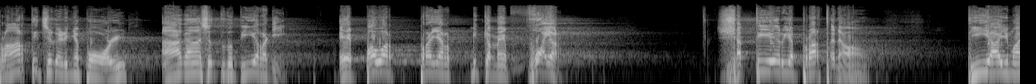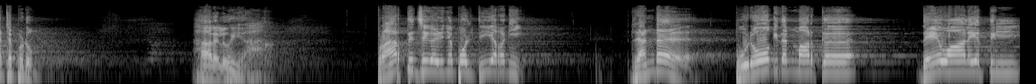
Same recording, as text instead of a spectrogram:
പ്രാർത്ഥിച്ചു കഴിഞ്ഞപ്പോൾ ആകാശത്ത് തീയിറങ്ങി. A power prayer become a fire ശക്തിയേറിയ പ്രാർത്ഥന. തീയായി മാറ്റപ്പെടും. ഹാലലൂയ പ്രാർത്ഥിച്ചു കഴിഞ്ഞപ്പോൾ തീയിറങ്ങി. രണ്ട് പുരോഹിതന്മാർക്ക് ദേവാലയത്തിൽ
